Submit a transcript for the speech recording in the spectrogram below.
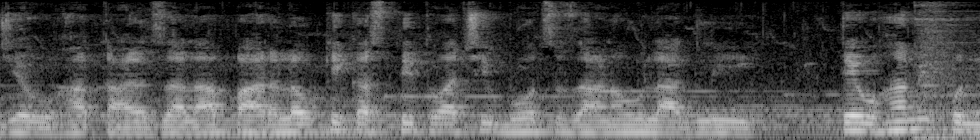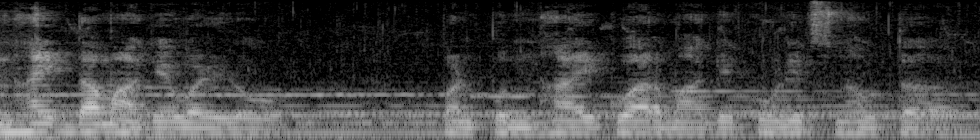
जेव्हा काळजाला पारलौकिक अस्तित्वाची बोच जाणवू लागली तेव्हा मी पुन्हा एकदा मागे वळलो. पण पुन्हा एक वार मागे कोणीच नव्हतं.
